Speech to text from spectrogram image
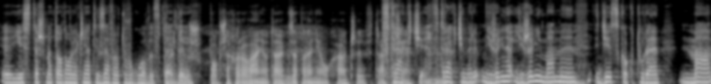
jest też metodą leczenia tych zawrotów głowy wtedy. to już po przechorowaniu, tak? Zapalenia ucha, czy w trakcie? W trakcie. Mhm. W trakcie. Jeżeli, jeżeli mamy dziecko, które ma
